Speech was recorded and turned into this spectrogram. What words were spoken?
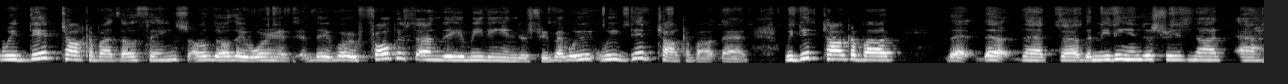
We did talk about those things, although they weren't. They were focused on the meeting industry, but we we did talk about that. We did talk about that the, that uh, the meeting industry is not. Uh,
